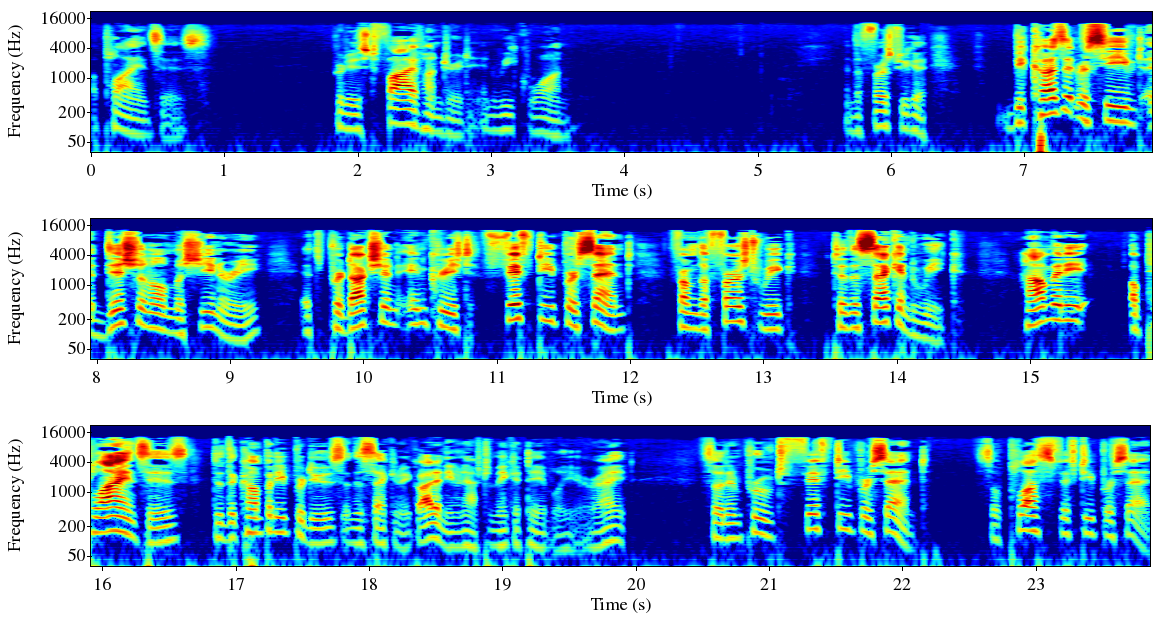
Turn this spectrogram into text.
appliances produced 500 in week 1. In the first week because it received additional machinery, its production increased 50% from the first week to the second week. How many appliances did the company produce in the second week? Oh, I didn't even have to make a table here, right? So it improved 50%. So plus 50%.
